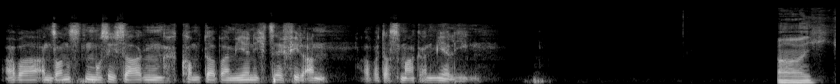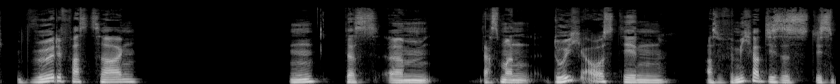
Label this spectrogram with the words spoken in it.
aber ansonsten muss ich sagen, kommt da bei mir nicht sehr viel an. Aber das mag an mir liegen. Äh, ich würde fast sagen, hm, dass, ähm, dass man durchaus den, also für mich hat dieses, diese,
